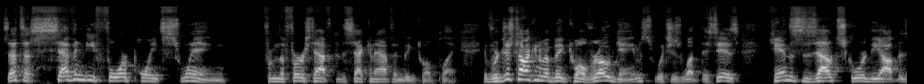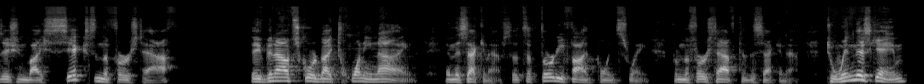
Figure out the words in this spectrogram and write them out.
So that's a 74 point swing from the first half to the second half in Big 12 play. If we're just talking about Big 12 road games, which is what this is, Kansas has outscored the opposition by six in the first half. They've been outscored by 29 in the second half. So it's a 35 point swing from the first half to the second half. To win this game,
